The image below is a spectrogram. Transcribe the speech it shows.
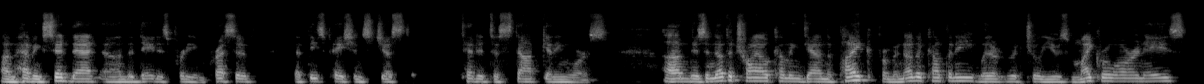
Um, having said that, uh, the data is pretty impressive that these patients just tended to stop getting worse. Um, there's another trial coming down the pike from another company which will use microRNAs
